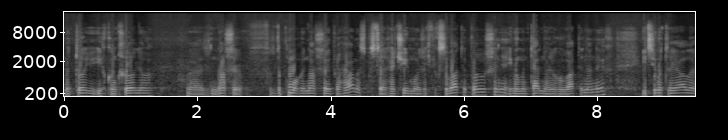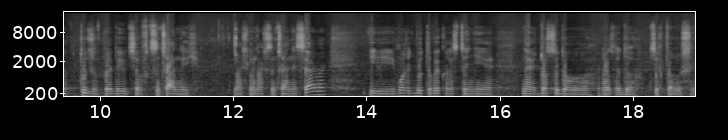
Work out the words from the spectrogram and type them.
метою їх контролю. Е, наше, з допомогою нашої програми спостерігачі можуть фіксувати порушення і моментально реагувати на них. І ці матеріали тут же передаються в центральний наш, в наш центральний сервер і можуть бути використані навіть до судового розгляду цих порушень.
